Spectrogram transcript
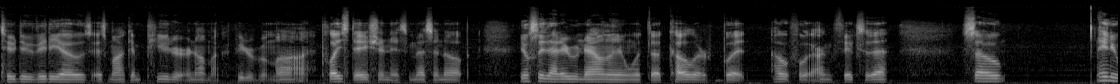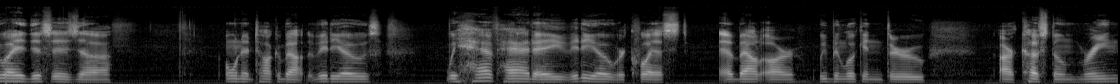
to do videos as my computer, or not my computer, but my PlayStation is messing up. You'll see that every now and then with the color, but hopefully I can fix that. So, anyway, this is, uh, I wanted to talk about the videos. We have had a video request about our we've been looking through our custom ring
